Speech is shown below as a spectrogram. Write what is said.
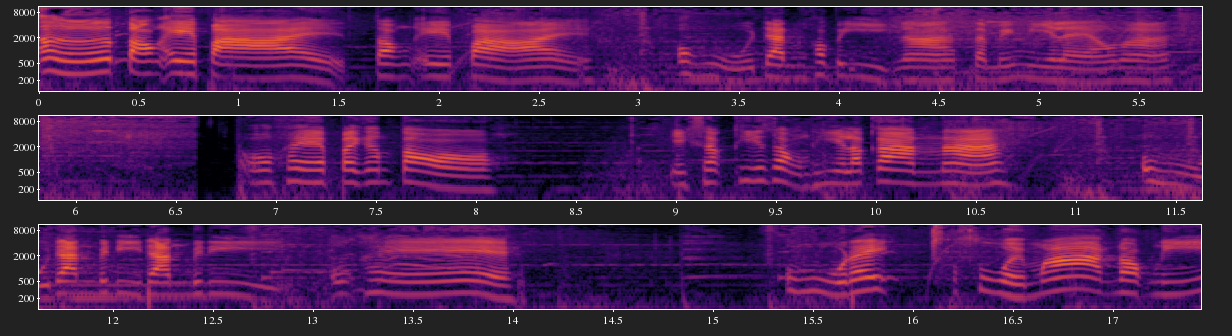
เออ ตองเอไปตองเอไปโอ้โห ดันเข้าไปอีกนะ แต่ไม่มีแล้วนะ โอเค ไปกันต่อ อีกสักทีสองทีละกันนะคะ โอ้โหดันไปดีดันไปดีโอเคโอ้โหได้สวยมากดอกนี้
